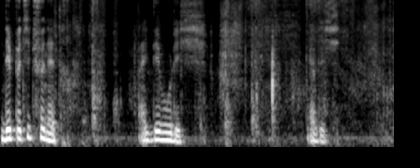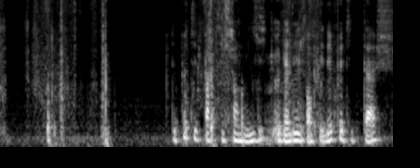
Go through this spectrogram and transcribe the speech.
Des petites fenêtres avec des volets. Regardez. Des petites partitions musique. Regardez, ils ont fait des petites taches.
